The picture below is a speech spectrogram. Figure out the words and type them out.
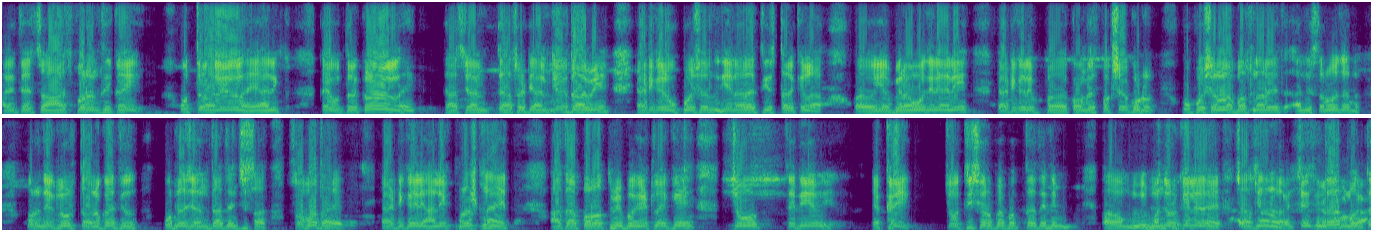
आणि त्याचं आजपर्यंत काही उत्तर आलेलं नाही आणि काही उत्तर कळलेलं नाही. त्यासाठी त्यासाठी आणखी एकदा आम्ही या ठिकाणी उपोषण येणाऱ्या तीस तारखेला या मीरा मोदीने आणि या ठिकाणी काँग्रेस पक्षाकडून उपोषणाला बसणार आहेत आणि सर्वजण पूर्ण देगलूर तालुक्यातील पूर्ण जनता त्यांची स- सोबत आहे. या ठिकाणी अनेक प्रश्न आहेत. आता परवा तुम्ही बघितलं की जो त्यांनी एकरी चौतीसशे रुपये फक्त त्यांनी मंजूर केलेले आहे शासनानं तर. फक्त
